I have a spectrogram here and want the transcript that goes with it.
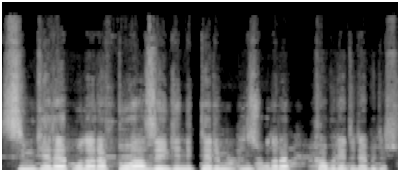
simgeler olarak, doğal zenginliklerimiz olarak kabul edilebilir.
